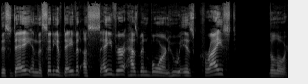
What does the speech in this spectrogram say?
this day in the city of David a Savior has been born, who is Christ the Lord.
